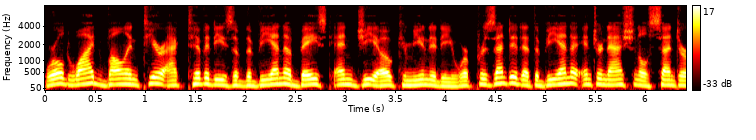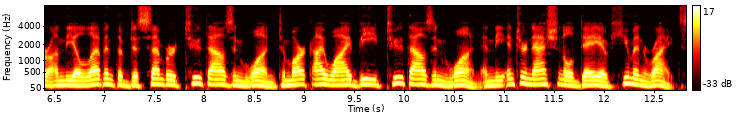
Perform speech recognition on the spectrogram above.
Worldwide volunteer activities of the Vienna-based NGO community were presented at the Vienna International Center on the 11th of December 2001 to mark IYV 2001 and the International Day of Human Rights,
